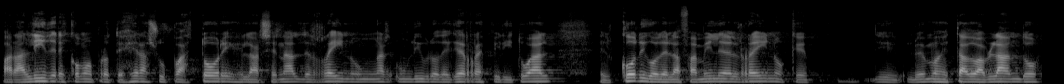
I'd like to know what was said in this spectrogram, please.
para líderes, cómo proteger a sus pastores, el arsenal del reino, un, libro de guerra espiritual, el código de la familia del reino, que lo hemos estado hablando,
